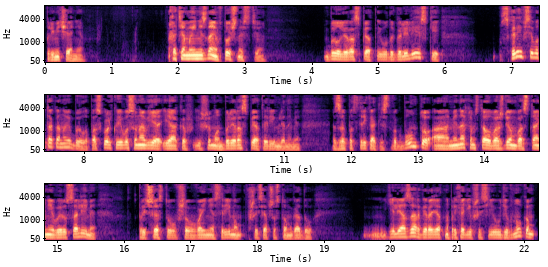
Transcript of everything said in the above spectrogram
Примечание. Хотя мы и не знаем в точности, был ли распят Иуда Галилейский, скорее всего, так оно и было, поскольку его сыновья Иаков и Шимон были распяты римлянами за подстрекательство к бунту, а Менахем стал вождем восстания в Иерусалиме, предшествовавшего войне с Римом в 66 году. Елиазар, вероятно, приходившийся Иуде внуком,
